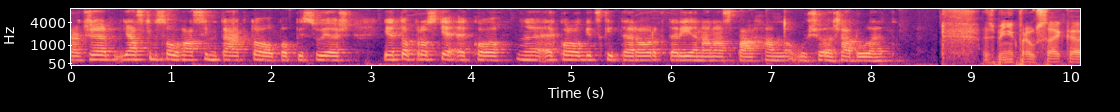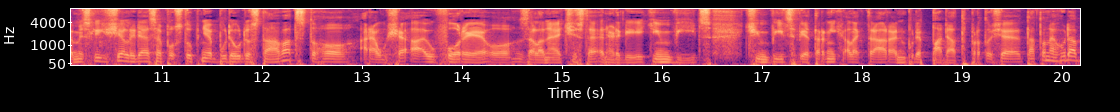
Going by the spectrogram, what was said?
Takže já s tím souhlasím, tak to popisuješ. Je to prostě eko, ekologický teror, který je na nás páchan už řadu let. Zbigněk Prousek, myslíš, že lidé se postupně budou dostávat z toho rauše a euforie o zelené čisté energii tím víc, čím víc větrných elektráren bude padat, protože tato nehoda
